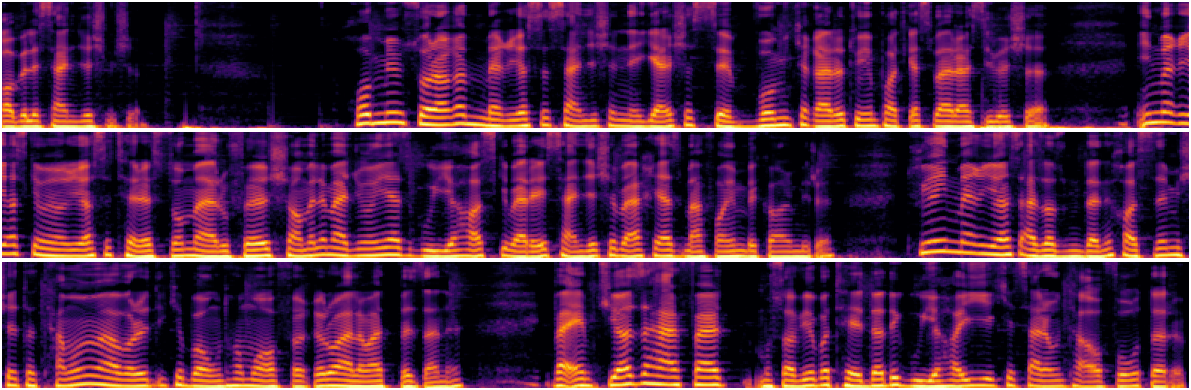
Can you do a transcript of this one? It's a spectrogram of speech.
قابل سنجش میشه. خب میریم سراغ مقیاس سنجش نگرش سومی که قرار تو این پادکست بررسی بشه. این مقیاس که مقیاس ترستون معروفه شامل مجموعی از گویه هاست که برای سنجش برخی از مفاهیم به کار میره. توی این مقیاس از آزمودنی خواسته میشه تا تمام مواردی که با اونها موافقه رو علامت بزنه و امتیاز هر فرد مساویه با تعداد گویه هایی که سر اون توافق داره.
